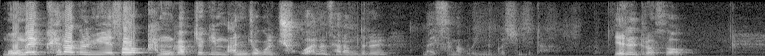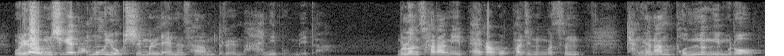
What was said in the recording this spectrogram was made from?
몸의 쾌락을 위해서 감각적인 만족을 추구하는 사람들을 말씀하고 있는 것입니다. 예를 들어서 우리가 음식에 너무 욕심을 내는 사람들을 많이 봅니다. 물론 사람이 배가 고파지는 것은 당연한 본능이므로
